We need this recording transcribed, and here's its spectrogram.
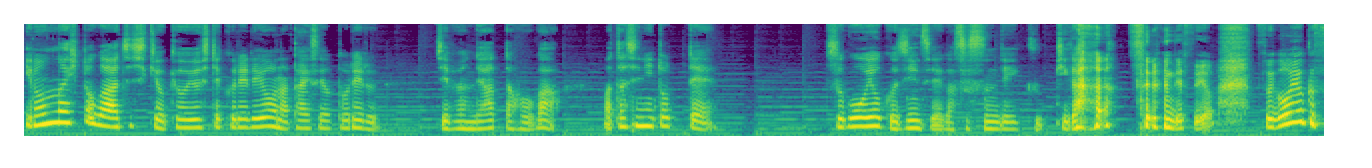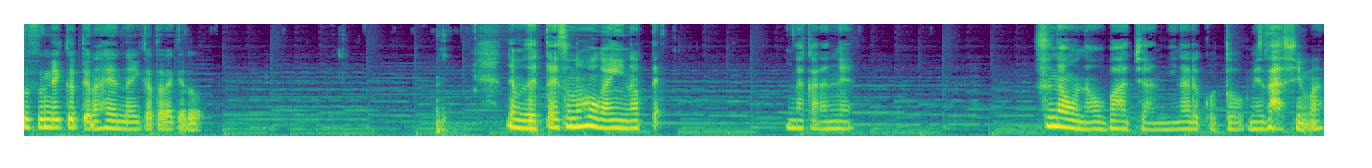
いろんな人が知識を共有してくれるような体制を取れる自分であった方が、私にとって都合よく人生が進んでいく気がするんですよ。都合よく進んでいくっていうのは変な言い方だけど。でも絶対その方がいいなって。だからね、素直なおばあちゃんになることを目指しま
